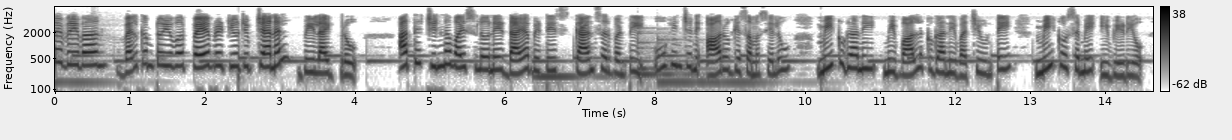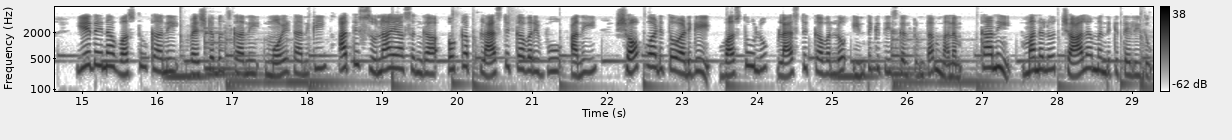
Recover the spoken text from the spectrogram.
everyone welcome to your favourite YouTube channel be like bro అతి చిన్న వయసులోనే డయాబెటీస్ క్యాన్సర్ వంటి ఊహించని ఆరోగ్య సమస్యలు మీకు గాని మీ వాళ్ళకు గాని వచ్చి ఉంటే మీకోసమే ఈ వీడియో. ఏదైనా వస్తువు కానీ వెజిటబుల్స్ కానీ మోయటానికి అతి సునాయాసంగా ఒక ప్లాస్టిక్ కవర్ ఇవ్వు అని షాప్ వాడితో అడిగి వస్తువులు ప్లాస్టిక్ కవర్లో ఇంటికి తీసుకెళ్తుంటాం మనం. కానీ మనలో చాలా మందికి తెలీదు.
